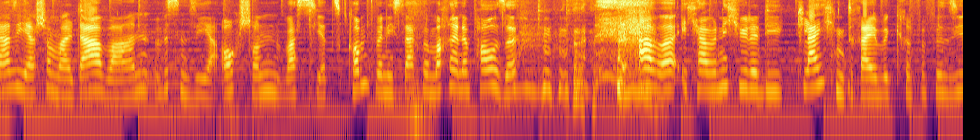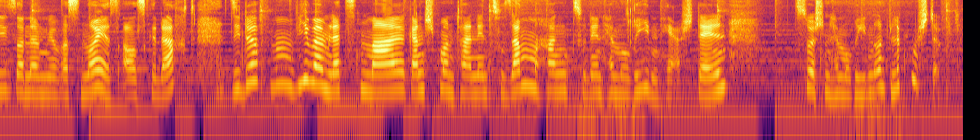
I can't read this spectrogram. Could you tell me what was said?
Da Sie ja schon mal da waren, wissen Sie ja auch schon, was jetzt kommt, wenn ich sage, wir machen eine Pause. Aber ich habe nicht wieder die gleichen drei Begriffe für Sie, sondern mir was Neues ausgedacht. Sie dürfen wie beim letzten Mal ganz spontan den Zusammenhang zu den Hämorrhoiden herstellen zwischen Hämorrhoiden und Lippenstift.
